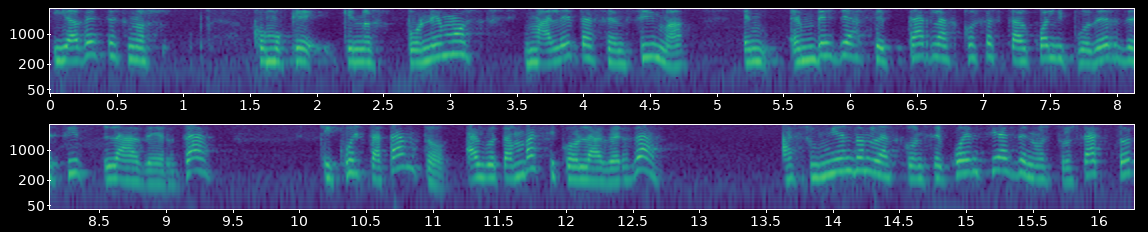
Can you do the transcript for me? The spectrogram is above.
y a veces nos, como que, nos ponemos maletas encima en, en vez de aceptar las cosas tal cual y poder decir la verdad. que cuesta tanto, algo tan básico, la verdad, asumiendo las consecuencias de nuestros actos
